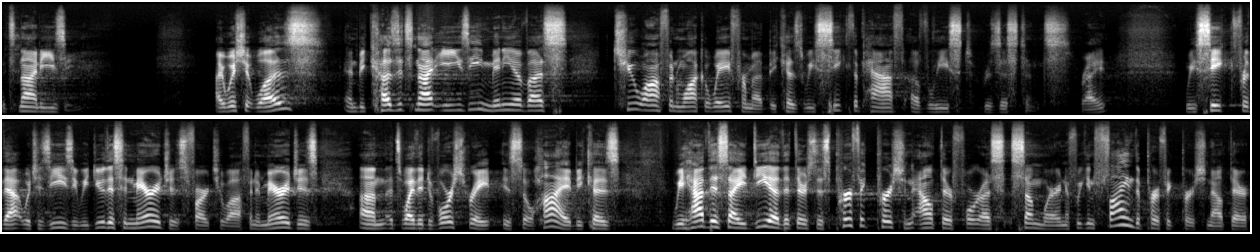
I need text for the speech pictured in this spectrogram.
It's not easy. I wish it was and because it's not easy many of us too often walk away from it because we seek the path of least resistance right we seek for that which is easy we do this in marriages far too often in marriages um, that's why the divorce rate is so high because we have this idea that there's this perfect person out there for us somewhere. And if we can find the perfect person out there,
